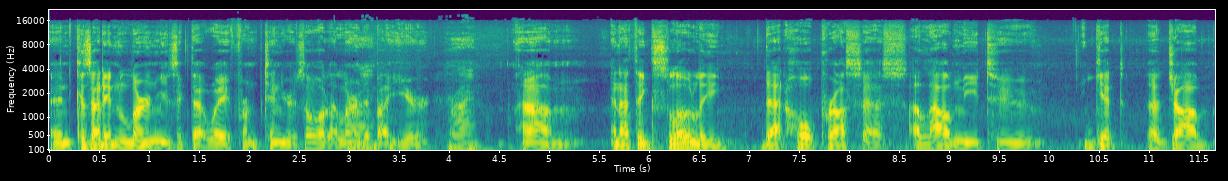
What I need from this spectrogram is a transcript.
and because I didn't learn music that way from ten years old, I learned right. it by ear. Right. Um, and I think slowly that whole process allowed me to get a job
